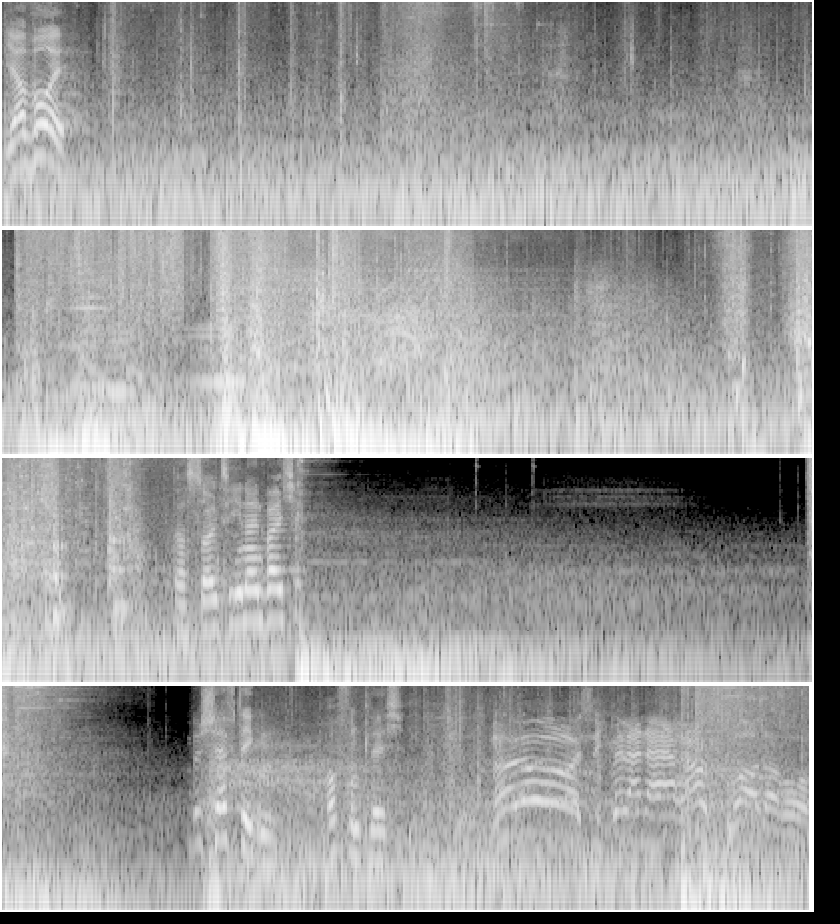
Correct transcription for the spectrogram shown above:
Jawohl. Das sollte ihn ein Weilchen... beschäftigen. Hoffentlich. Na los, ich will eine Herausforderung.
